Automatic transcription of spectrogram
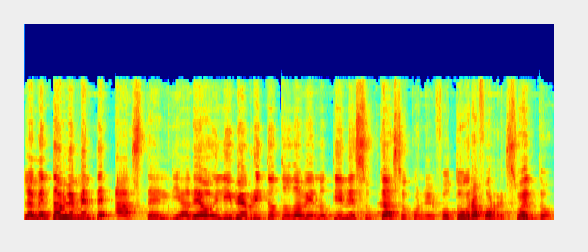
Lamentablemente hasta el día de hoy Livia Brito todavía no tiene su caso con el fotógrafo resuelto.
